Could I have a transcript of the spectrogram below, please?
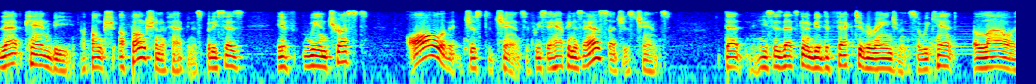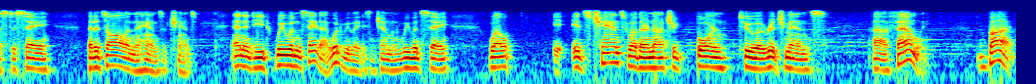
that can be a, function, a function of happiness. But he says if we entrust all of it just to chance, if we say happiness as such is chance, that he says that's going to be a defective arrangement. So we can't allow us to say that it's all in the hands of chance. And indeed, we wouldn't say that, would we, ladies and gentlemen? We would say, well, it's chance whether or not you're born to a rich man's uh, family. But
